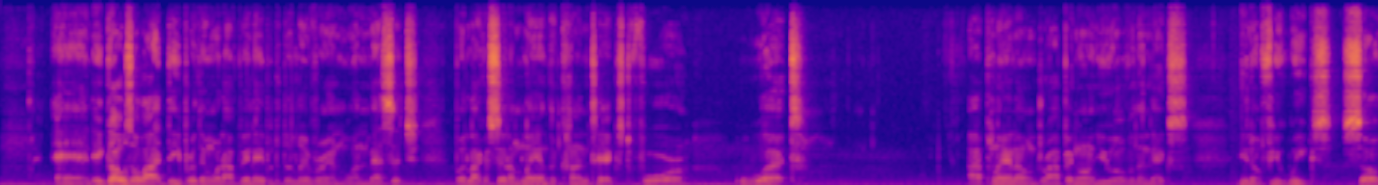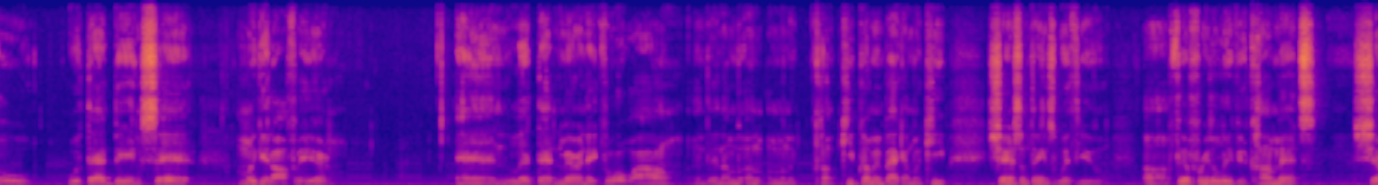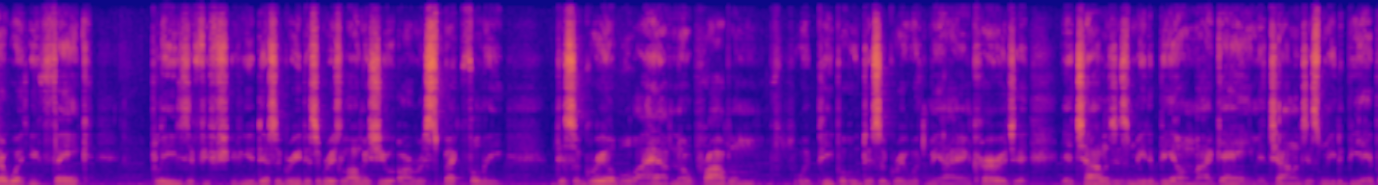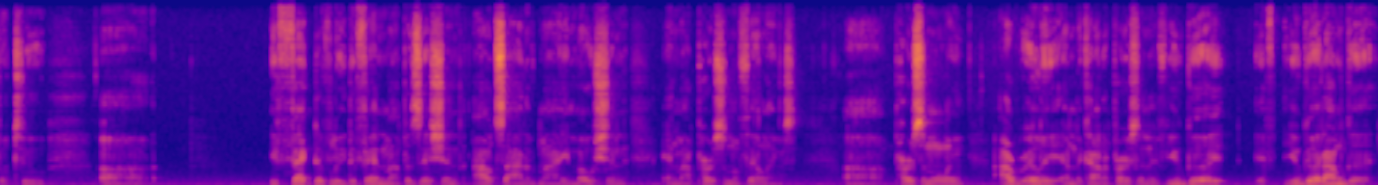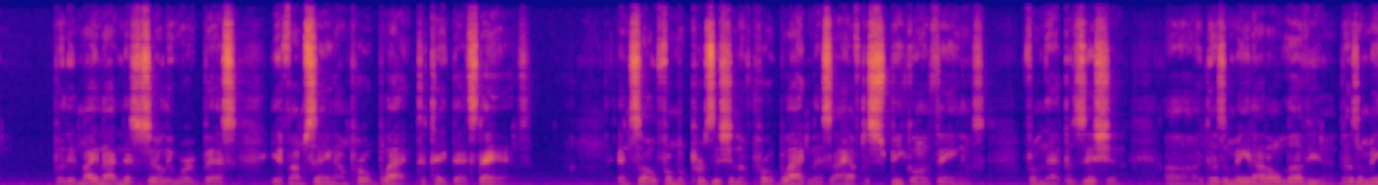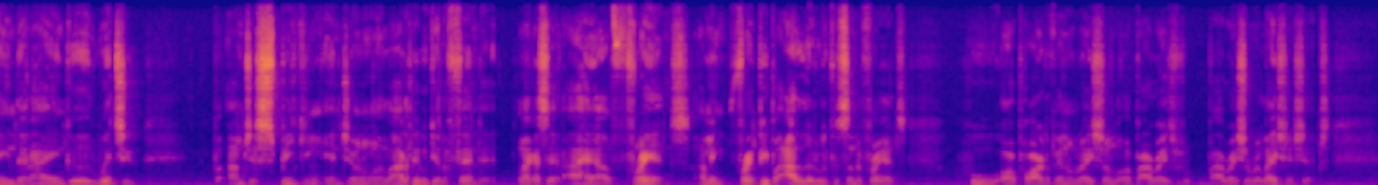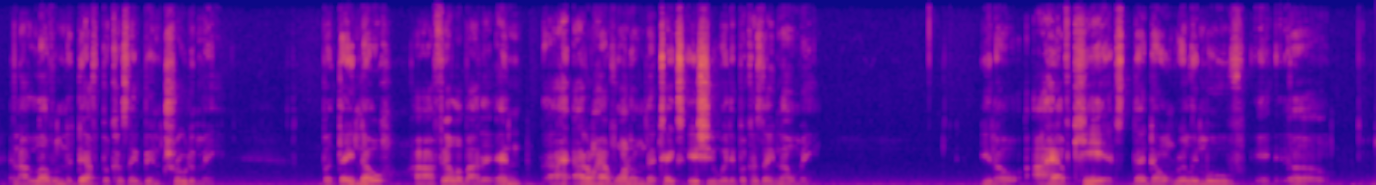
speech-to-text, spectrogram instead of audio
And it goes a lot deeper than what I've been able to deliver in one message. But like I said, I'm laying the context for what I plan on dropping on you over the next, you know, few weeks. So with that being said, I'm gonna get off of here and let that marinate for a while. And then I'm, I'm, I'm gonna keep coming back. I'm gonna keep sharing some things with you. Uh, feel free to leave your comments, share what you think please, if you, if you disagree, disagree. As long as you are respectfully disagreeable, I have no problem with people who disagree with me. I encourage it. It challenges me to be on my game. It challenges me to be able to uh, effectively defend my position outside of my emotion and my personal feelings. Uh, personally, I really am the kind of person, if you good, if you good, I'm good. But it might not necessarily work best if I'm saying I'm pro-black to take that stance. And so from a position of pro-blackness, I have to speak on things from that position. Uh, doesn't mean I don't love you. It doesn't mean that I ain't good with you. But I'm just speaking in general. A lot of people get offended. Like I said, I have friends. I mean, friend, people I literally consider friends who are part of interracial or biracial, biracial relationships. And I love them to death because they've been true to me. But they know how I feel about it. And I, I don't have one of them that takes issue with it because they know me you know, I have kids that don't really move uh,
